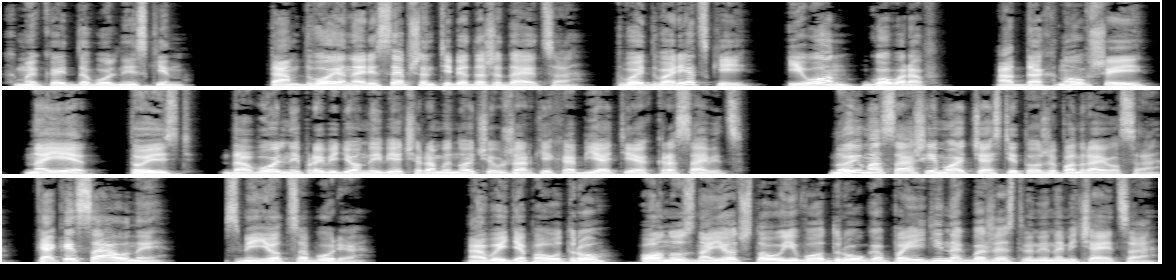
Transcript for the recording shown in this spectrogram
Хмыкает довольный скин. Там двое на ресепшн тебя дожидаются. Твой дворецкий и он, Говоров, Отдохнувший, нае, то есть довольный проведенный вечером и ночью в жарких объятиях красавец. Ну и массаж ему отчасти тоже понравился, как и сауны, смеется Боря. А выйдя поутру, он узнает, что у его друга поединок божественный намечается.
